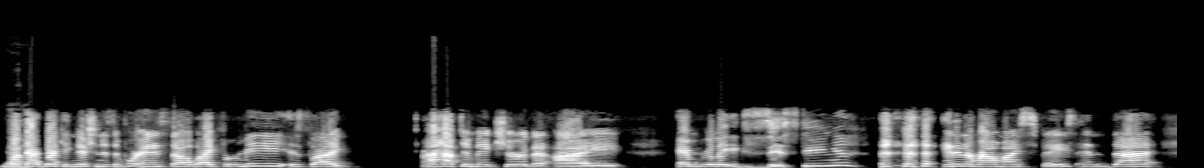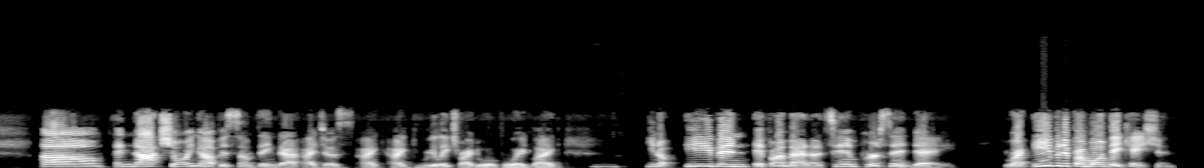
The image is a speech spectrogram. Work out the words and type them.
Yeah. but that recognition is important. And so, like for me, it's like I have to make sure that I am really existing in and around my space, and that um and not showing up is something that I just I I really try to avoid. Like you know, even if I'm at a ten percent day, right? Even if I'm on vacation,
